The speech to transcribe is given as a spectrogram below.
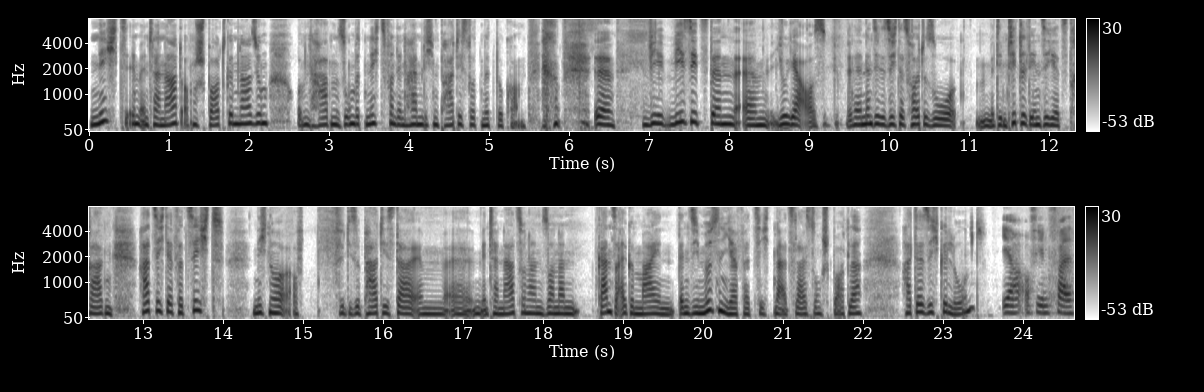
nicht im Internat auf dem Sportgymnasium und haben somit nichts von den heimlichen Partys dort mitbekommen. Äh, wie wie sieht es denn, ähm, Julia, aus? Wenn Sie sich das heute so mit dem Titel, den Sie jetzt tragen, hat sich der Verzicht nicht nur auf, für diese Partys da im, äh, im Internat, sondern, sondern ganz allgemein, denn Sie müssen ja verzichten als Leistungssportler. Hat er sich gelohnt? Ja, auf jeden Fall.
